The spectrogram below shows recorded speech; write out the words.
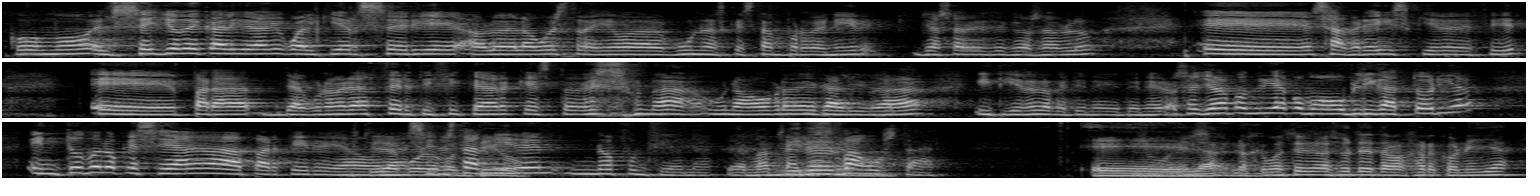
como el sello de calidad que cualquier serie, hablo de la vuestra, llevo de algunas que están por venir, ya sabéis de qué os hablo, eh, sabréis, quiero decir, eh, para de alguna manera certificar que esto es una, una obra de calidad y tiene lo que tiene que tener. O sea, yo la pondría como obligatoria en todo lo que se haga a partir de ahora. Si no está contigo. Miren, no funciona. Y además Miren- os va a gustar. Eh, la- los que hemos tenido la suerte de trabajar con ella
